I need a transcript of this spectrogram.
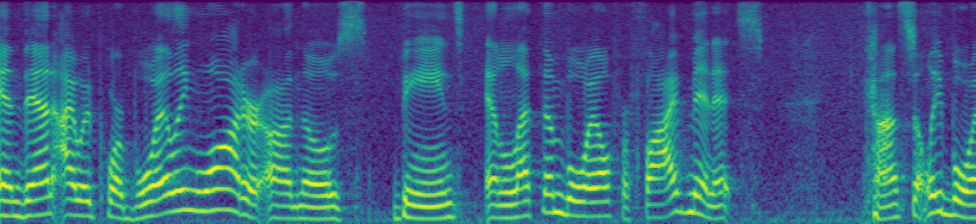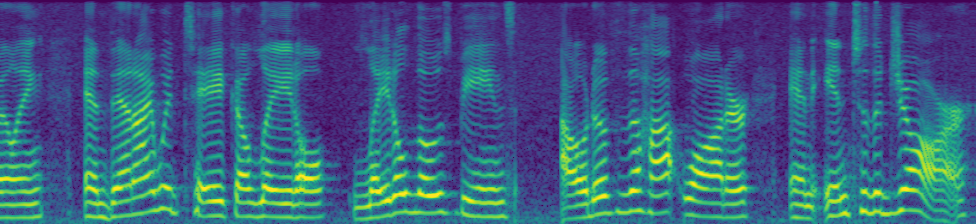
and then I would pour boiling water on those beans and let them boil for five minutes, constantly boiling, and then I would take a ladle, ladle those beans out of the hot water and into the jar,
